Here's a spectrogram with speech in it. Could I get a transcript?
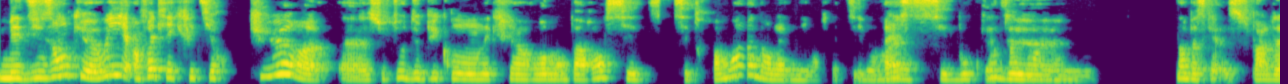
Mais disons que oui, en fait, l'écriture pure, euh, surtout depuis qu'on écrit un roman par an, c'est trois mois dans l'année en fait. Et le Ouais, reste, c'est beaucoup de mois, non parce que je parle de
